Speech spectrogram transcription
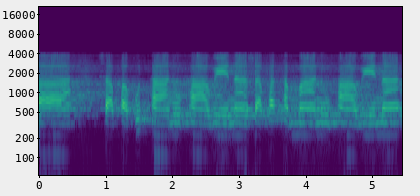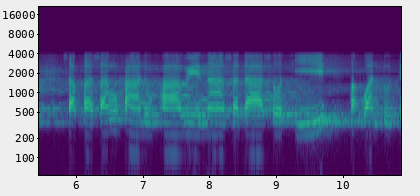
ตาสัพพพุทธานุภาเวนะสัพพธรรมานุภาเวนะสัพพสังฆานุภาเวนะสดาโสถีพระวันตุเต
